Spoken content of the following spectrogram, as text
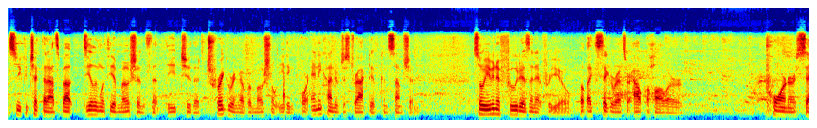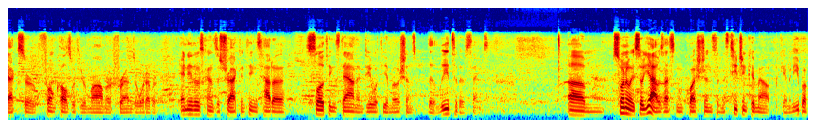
so you can check that out. It's about dealing with the emotions that lead to the triggering of emotional eating or any kind of distractive consumption. So even if food isn't it for you, but like cigarettes or alcohol or porn or sex or phone calls with your mom or friends or whatever. Any of those kinds of distracting things, how to slow things down and deal with the emotions that lead to those things. Um, so anyway, so yeah, I was asking questions, and this teaching came out, became an ebook.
